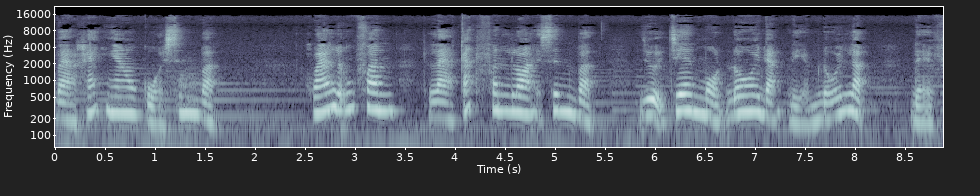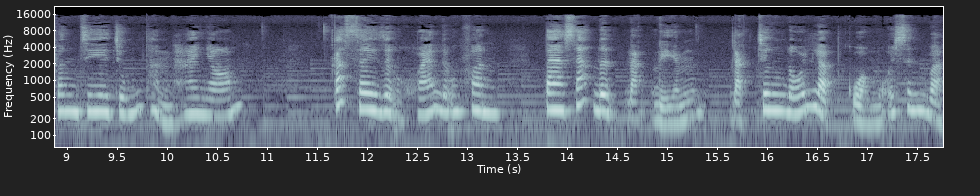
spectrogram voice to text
và khác nhau của sinh vật. Khóa lưỡng phân là cách phân loại sinh vật dựa trên một đôi đặc điểm đối lập để phân chia chúng thành hai nhóm. Cách xây dựng khóa lưỡng phân, ta xác định đặc điểm đặc trưng đối lập của mỗi sinh vật.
